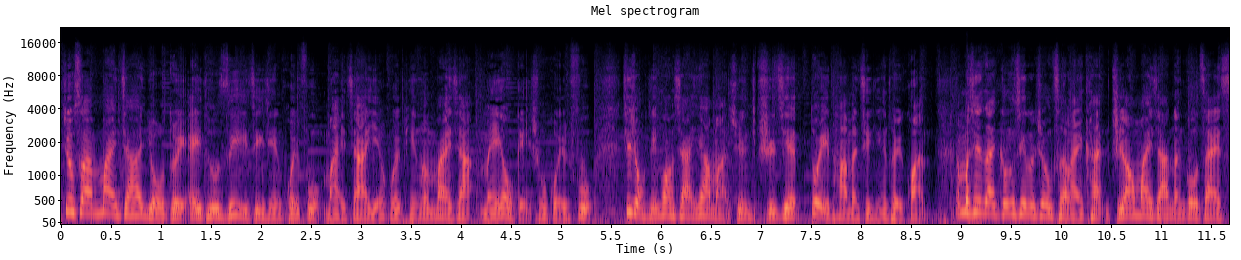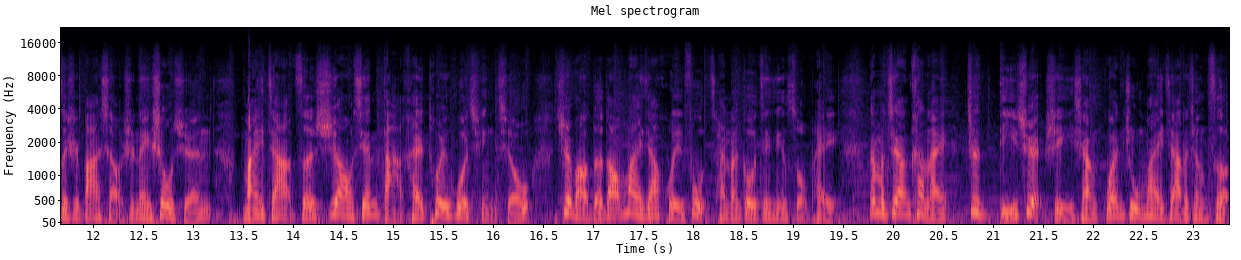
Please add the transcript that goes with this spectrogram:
就算卖家有对 A to Z 进行回复，买家也会评论卖家没有给出回复。这种情况下，亚马逊直接对他们进行退款。那么现在更新的政策来看，只要卖家能够在四十八小时内授权。买家则需要先打开退货请求，确保得到卖家回复，才能够进行索赔。那么这样看来，这的确是一项关注卖家的政策。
